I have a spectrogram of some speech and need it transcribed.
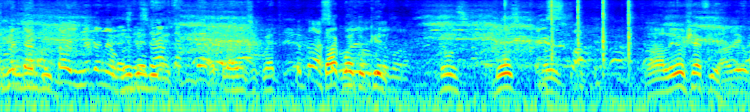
Já tá tudo aí, né, Daniel? Vendido. A 350. Tá quanto o quilo? 12. 12? 12. Valeu, chefia. Valeu.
